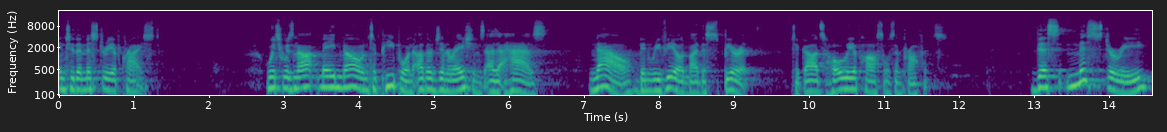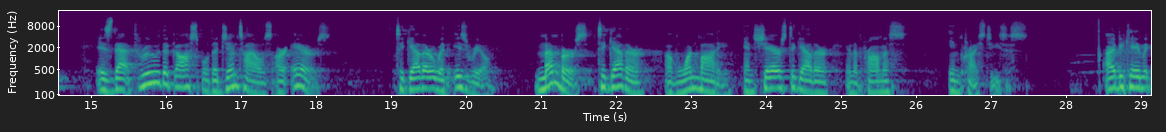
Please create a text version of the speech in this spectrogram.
into the mystery of Christ, which was not made known to people in other generations as it has now been revealed by the Spirit to God's holy apostles and prophets. This mystery is that through the gospel, the Gentiles are heirs, together with Israel, members together of one body, and shares together in the promise in Christ Jesus. I became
